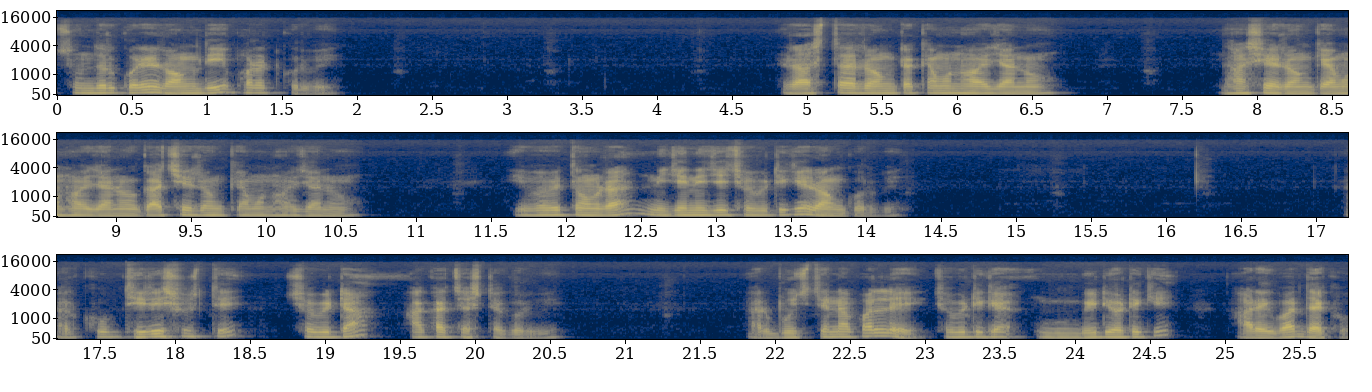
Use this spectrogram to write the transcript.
সুন্দর করে রং দিয়ে ভরাট করবে। রাস্তার রংটা কেমন হয় জানো? ঘাসের রং কেমন হয় জানো? গাছের রং কেমন হয় জানো? এভাবে তোমরা নিজে নিজে ছবিটিকে রং করবে। আর খুব ধীরে সুস্থে ছবিটা আঁকার চেষ্টা করবে। আর বুঝতে না পারলে ছবিটিকে ভিডিওটিকে আরেকবার দেখো।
